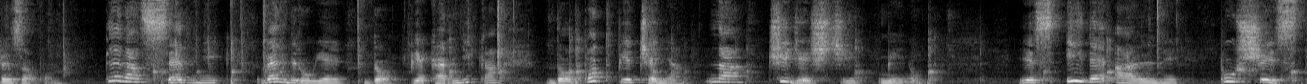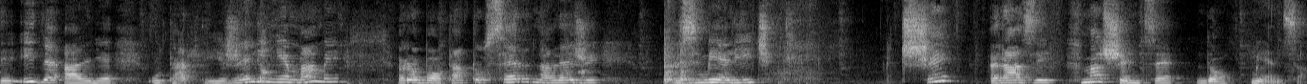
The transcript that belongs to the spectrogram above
bezową. Teraz sernik wędruje do piekarnika do podpieczenia na 30 minut. Jest idealny, puszysty, idealnie utarty. Jeżeli nie mamy robota, to ser należy zmielić trzy razy w maszynce do mięsa.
